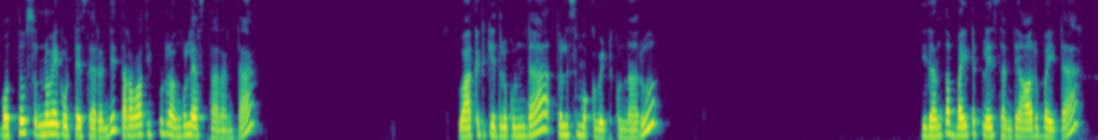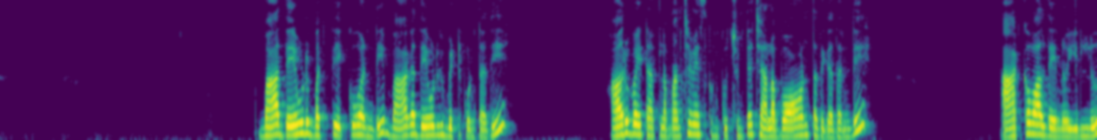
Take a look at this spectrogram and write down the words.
మొత్తం సున్నమే కొట్టేశారండి. తర్వాత ఇప్పుడు రంగులేస్తారంట. వాకిటికి ఎదురుగుండా తులసి మొక్క పెట్టుకున్నారు. ఇదంతా బయట ప్లేస్ అండి. ఆరు బయట. బాగా దేవుడు భక్తి ఎక్కువ అండి బాగా దేవుడికి పెట్టుకుంటుంది. ఆరు బయట అట్లా మంచం వేసుకుని కూర్చుంటే చాలా బాగుంటుంది కదండి. ఆ అక్క వాళ్ళదేను ఇల్లు.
